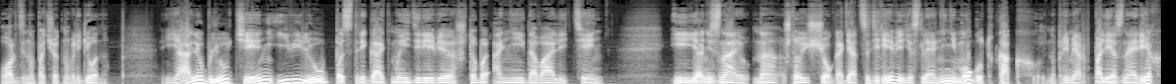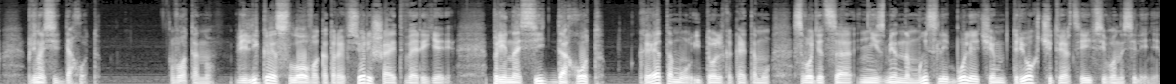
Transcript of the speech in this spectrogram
Ордена Почетного Легиона. Я люблю тень и велю постригать мои деревья, чтобы они давали тень. И я не знаю, на что еще годятся деревья, если они не могут, как, например, полезный орех, приносить доход. Вот оно, великое слово, которое все решает в Верьере. Приносить доход. К этому и только к этому сводятся неизменно мысли более чем трех четвертей всего населения.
